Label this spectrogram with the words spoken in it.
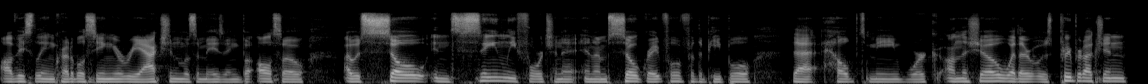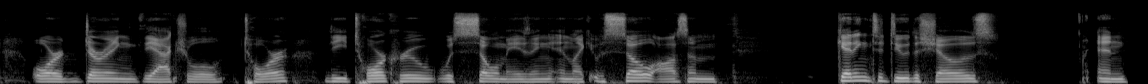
obviously incredible. Seeing your reaction was amazing but also I was so insanely fortunate, and I'm so grateful for the people that helped me work on the show, whether it was pre production or during the actual tour. The tour crew was so amazing, and like it was so awesome getting to do the shows and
